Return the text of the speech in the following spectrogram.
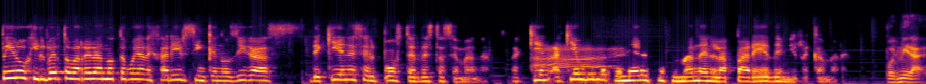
Pero Gilberto Barrera, no te voy a dejar ir sin que nos digas de quién es el póster de esta semana. ¿A quién, ¿A quién voy a poner esta semana en la pared de mi recámara? Pues mira,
